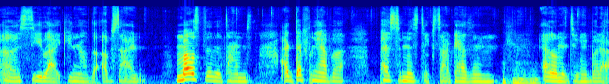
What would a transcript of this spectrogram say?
uh, see like you know the upside. Most of the times, I definitely have a pessimistic sarcasm element to me, but I,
